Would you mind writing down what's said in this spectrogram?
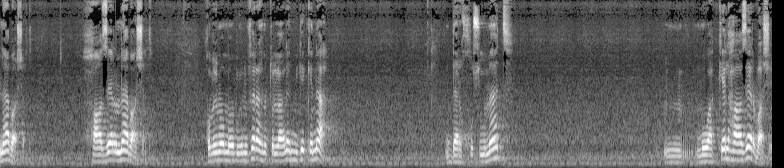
نباشد. حاضر نباشد. خب امام ابو حنیفه رحمت الله علیه میگه که نه. در خصومت موکل حاضر باشه.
